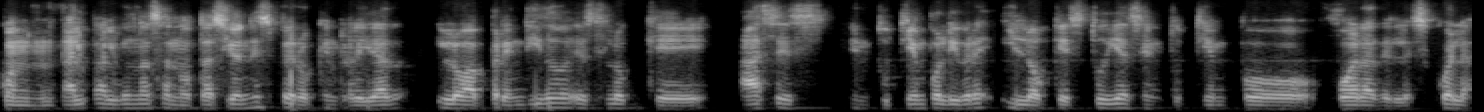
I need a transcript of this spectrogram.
con al- algunas anotaciones, pero que en realidad lo aprendido es lo que haces en tu tiempo libre y lo que estudias en tu tiempo fuera de la escuela.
